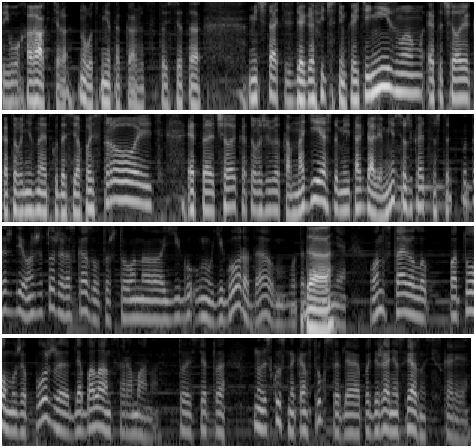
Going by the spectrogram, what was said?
его характера. Ну вот мне так кажется. То есть это мечтатель с географическим кретинизмом, это человек, который не знает, куда себя пристроить, это человек, который живет там надеждами и так далее. Мне все же кажется, что это... Подожди, он же тоже рассказывал то, что он э, Его- ну, Егора, да, вот это Да. линия, он ставил потом, уже позже, для баланса романа. То есть это, ну, искусственная конструкция для поддержания связности скорее.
